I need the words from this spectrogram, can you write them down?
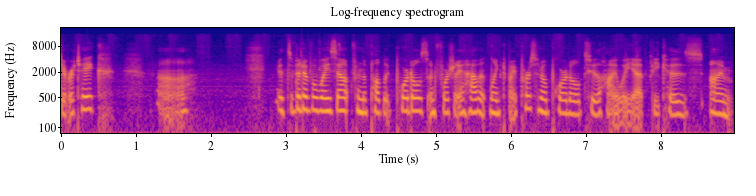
give or take. Uh, it's a bit of a ways out from the public portals. Unfortunately, I haven't linked my personal portal to the highway yet because I'm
